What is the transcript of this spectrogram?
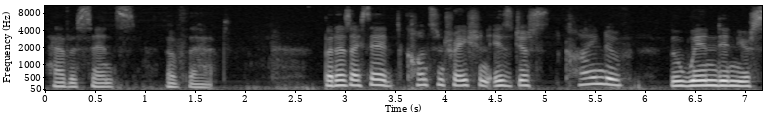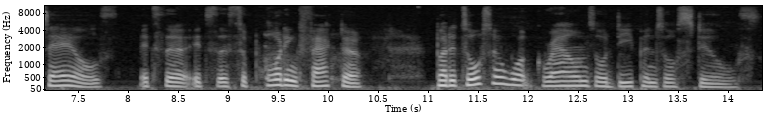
have a sense of that. But as I said, concentration is just kind of the wind in your sails. It's the, it's the supporting factor but it's also what grounds or deepens or stills.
